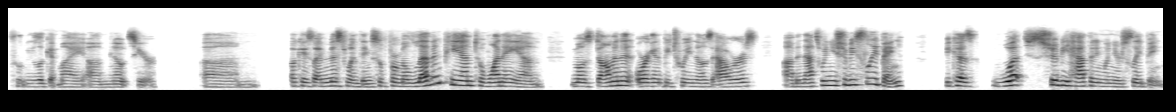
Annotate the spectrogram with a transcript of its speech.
so let me look at my um, notes here um, okay so i missed one thing so from 11 p.m to 1 a.m most dominant organ between those hours um, and that's when you should be sleeping because what should be happening when you're sleeping?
